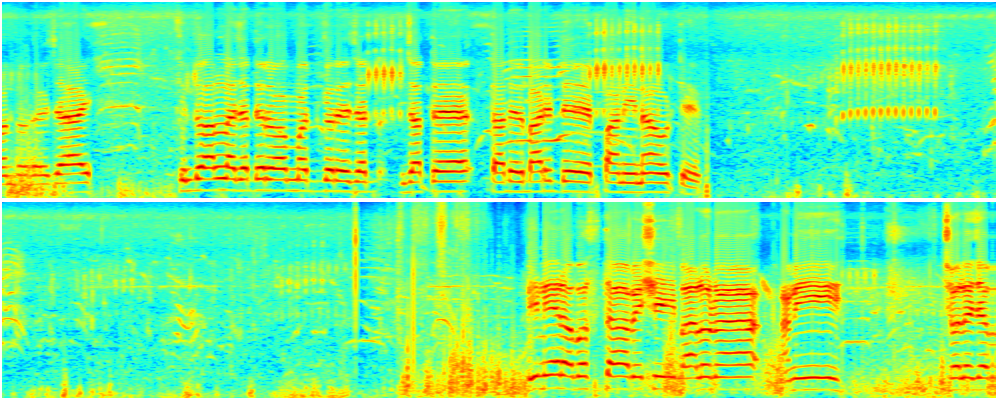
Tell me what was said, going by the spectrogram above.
বন্ধ হয়ে যায়। কিন্তু আল্লাহ যাতে রহমত করে যাত- তাদের বাড়িতে পানি না ওঠে। দিনের অবস্থা বেশি ভালো না, আমি চলে যাব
